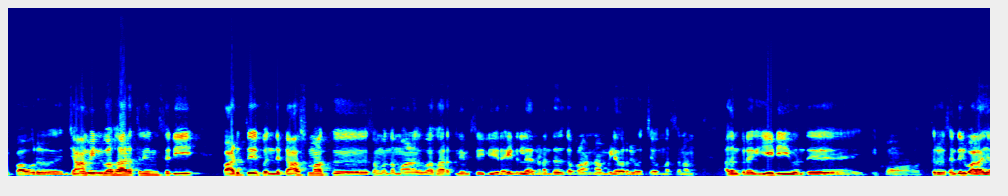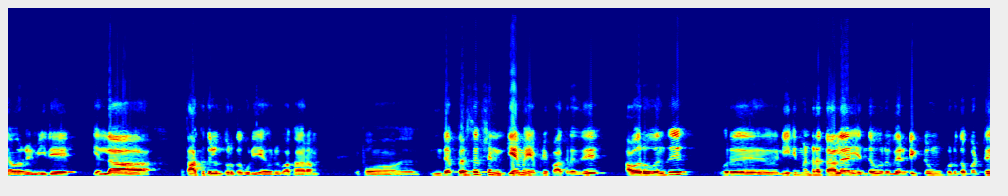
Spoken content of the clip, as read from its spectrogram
இப்போ அவரு ஜாமீன் விவகாரத்திலையும் சரி இப்போ அடுத்து இப்போ இந்த டாஸ்மாக் சம்பந்தமான விவகாரத்திலையும் சரி ரைடில் நடந்ததுக்கு அப்புறம் அண்ணாமலை அவர்கள் வச்ச விமர்சனம் அதன் பிறகு இடி வந்து இப்போ திரு செந்தில் பாலாஜி அவர்கள் மீதே எல்லா தாக்குதலும் தொடுக்கக்கூடிய ஒரு விவகாரம். இப்போ இந்த பெர்செப்ஷன் கேமை எப்படி பாக்குறது? அவர் வந்து ஒரு நீதிமன்றத்தால எந்த ஒரு வெர்டிக்டும் கொடுக்கப்பட்டு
